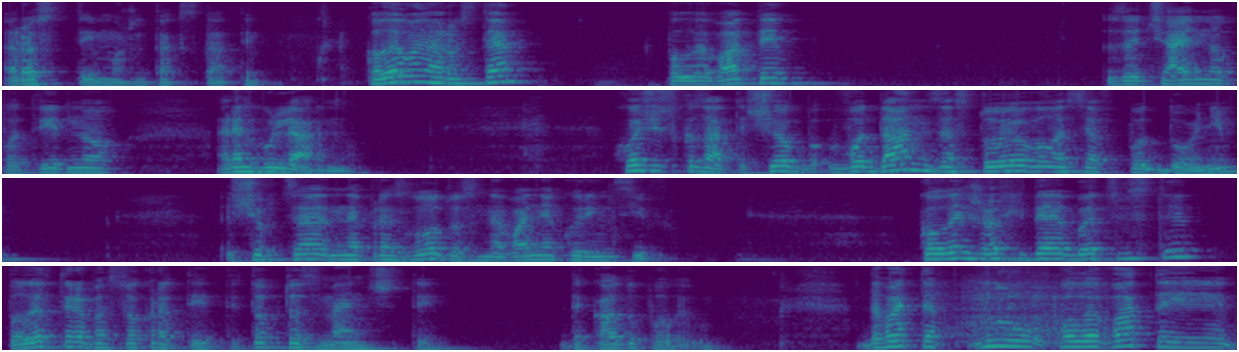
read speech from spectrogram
росте, можна так сказати. Коли вона росте, поливати, звичайно, потрібно регулярно. Хочу сказати, щоб вода не застоювалася в поддоні, щоб це не призвело до згнивання корінців. Коли ж орхідея буде цвісти, полив треба сократити, тобто зменшити декаду поливу. Давайте, ну, поливати,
